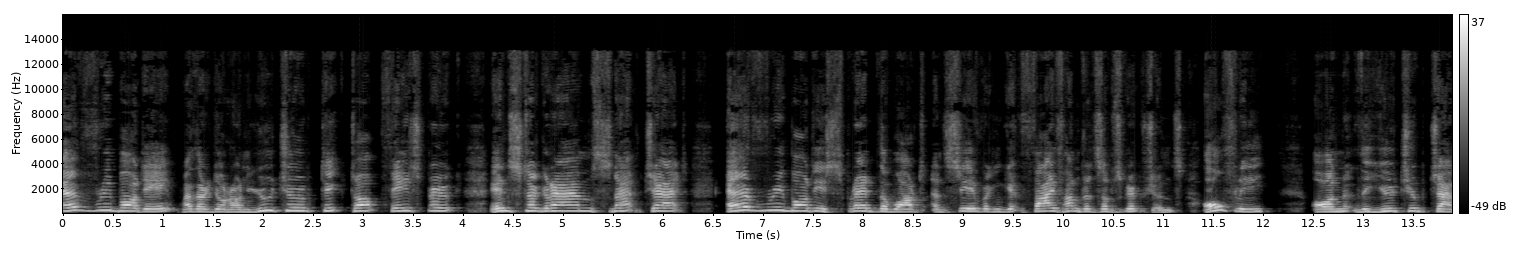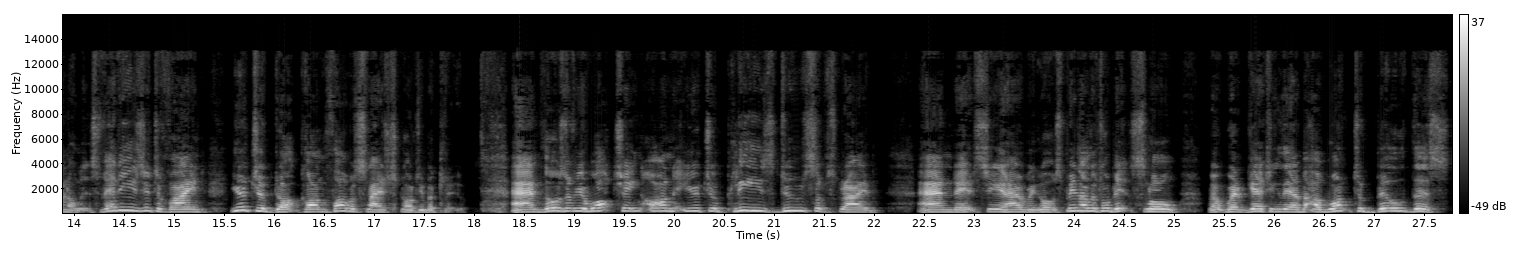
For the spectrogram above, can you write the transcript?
everybody, whether you're on YouTube, TikTok, Facebook, Instagram, Snapchat, everybody spread the word and see if we can get 500 subscriptions, all free, on the YouTube channel. It's very easy to find, youtube.com forward slash Scottie McClue. And those of you watching on YouTube, please do subscribe and uh, see how we go. It's been a little bit slow, but we're getting there. But I want to build this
